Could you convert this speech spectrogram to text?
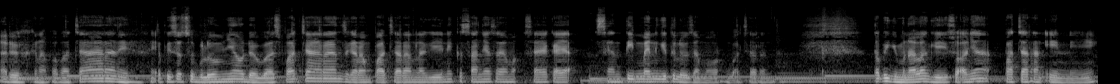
Aduh, kenapa pacaran ya? Episode sebelumnya udah bahas pacaran, sekarang pacaran lagi. Ini kesannya saya saya kayak sentimen gitu loh sama orang pacaran tapi gimana lagi soalnya pacaran ini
